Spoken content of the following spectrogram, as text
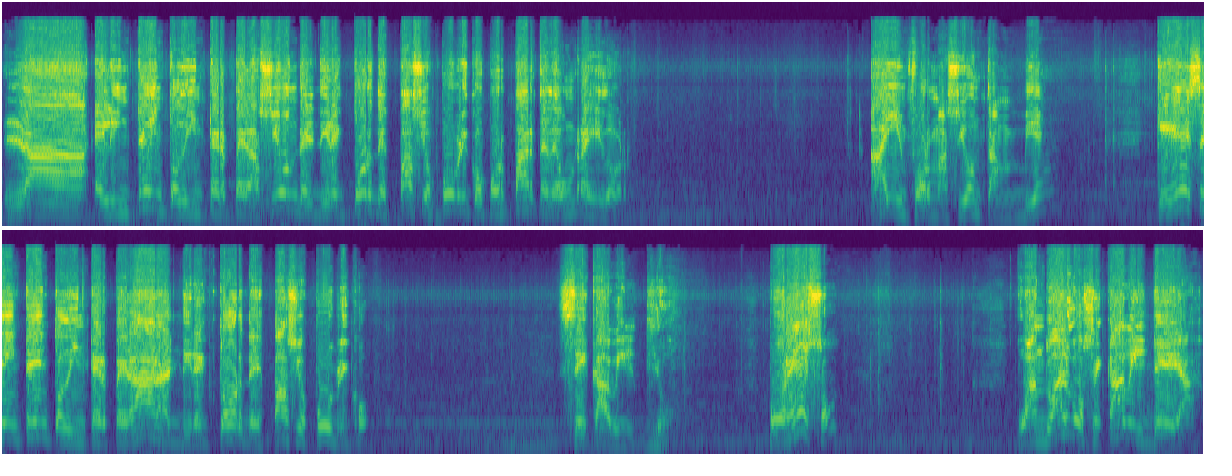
la, el intento de interpelación del director de espacios públicos por parte de un regidor. Hay información también que ese intento de interpelar al director de espacios públicos se cabildió. Por eso, cuando algo se cabildea,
